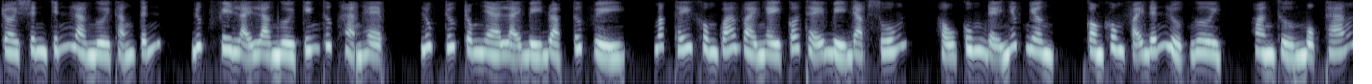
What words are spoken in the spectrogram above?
trời sinh chính là người thẳng tính, Đức Phi lại là người kiến thức hạn hẹp, lúc trước trong nhà lại bị đoạt tước vị, mắt thấy không quá vài ngày có thể bị đạp xuống, hậu cung đệ nhất nhân, còn không phải đến lượt người, hoàng thượng một tháng,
